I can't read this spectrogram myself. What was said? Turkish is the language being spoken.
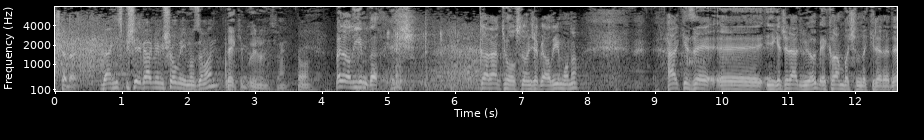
İşte böyle. Ben hiçbir şey vermemiş olmayayım o zaman. Peki buyurun lütfen. Tamam. Ben alayım da garanti olsun önce bir alayım onu. Herkese e, iyi geceler diliyorum ekran başındakilere de.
